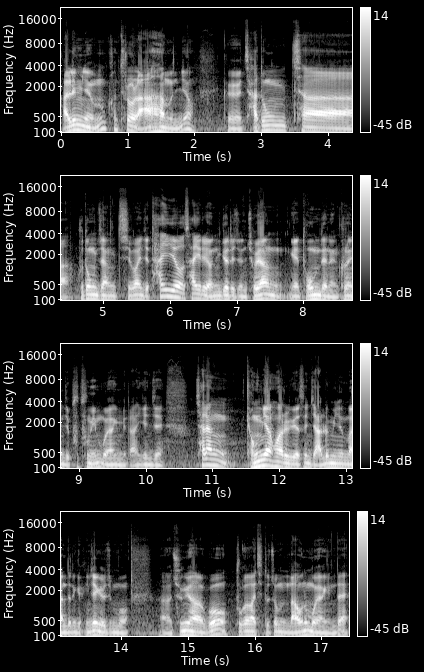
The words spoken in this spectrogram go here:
알루미늄 컨트롤 암은요. 그 자동차 구동 장치와 이제 타이어 사이를 연결해 준 조향에 도움되는 그런 이제 부품인 모양입니다. 이게 이제 차량 경량화를 위해서 이제 알루미늄 만드는 게 굉장히 요즘 뭐 어, 중요하고 부가가치도 좀 나오는 모양인데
